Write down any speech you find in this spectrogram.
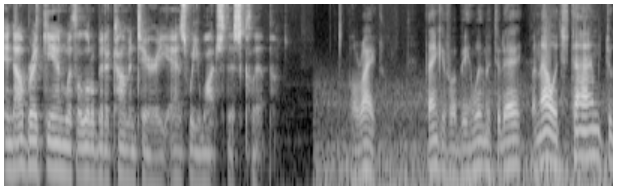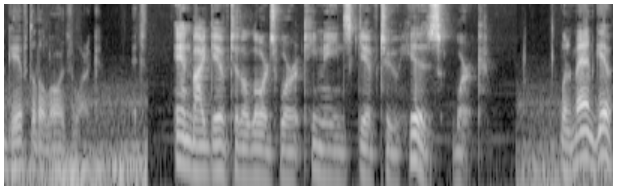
And I'll break in with a little bit of commentary as we watch this clip. All right. Thank you for being with me today. But now it's time to give to the Lord's work. It's and by give to the Lord's work, he means give to his work will man give?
